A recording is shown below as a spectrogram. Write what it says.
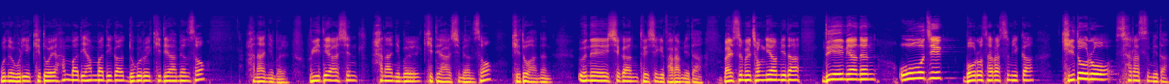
오늘 우리의 기도의 한마디 한마디가 누구를 기대하면서 하나님을 위대하신 하나님을 기대하시면서 기도하는 은혜의 시간 되시기 바랍니다. 말씀을 정리합니다. 느헤미야는 오직 뭐로 살았습니까? 기도로 살았습니다.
